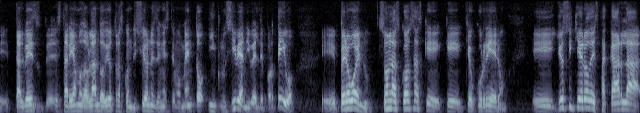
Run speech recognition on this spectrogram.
eh, tal vez estaríamos hablando de otras condiciones en este momento, inclusive a nivel deportivo. Eh, pero bueno, son las cosas que, ocurrieron. yo sí quiero destacar la,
